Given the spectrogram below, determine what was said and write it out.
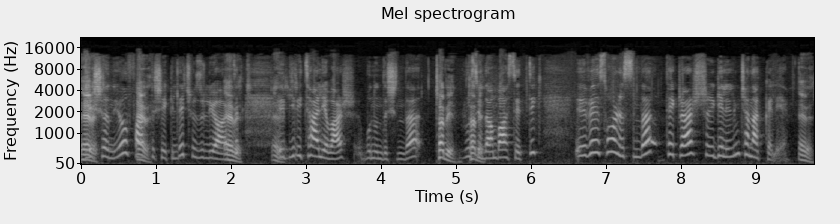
Evet, yaşanıyor. Farklı evet. şekilde çözülüyor artık. Evet, evet. E, Bir İtalya var bunun dışında. Tabii, tabii. Rusya'dan bahsettik. E, ve sonrasında tekrar gelelim Çanakkale'ye. Evet.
